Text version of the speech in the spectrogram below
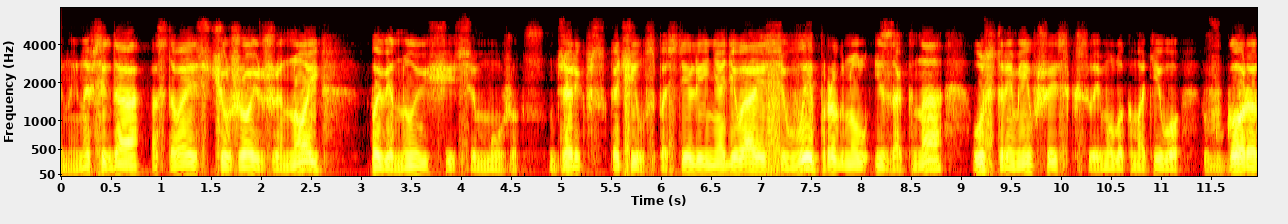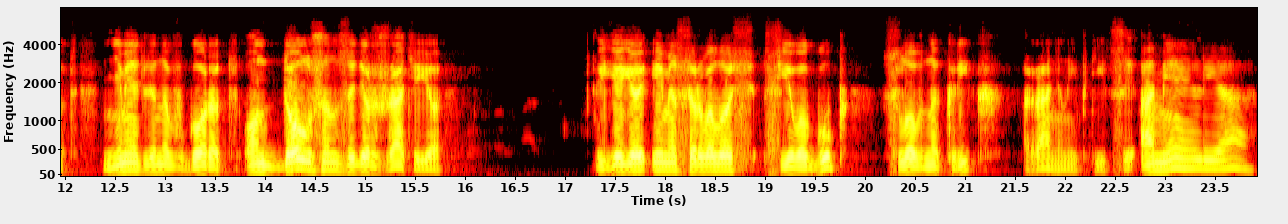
женщиной, навсегда оставаясь чужой женой, повинующейся мужу. Джерик вскочил с постели и, не одеваясь, выпрыгнул из окна, устремившись к своему локомотиву в город, немедленно в город. Он должен задержать ее. Ее имя сорвалось с его губ, словно крик раненой птицы. Амелия!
